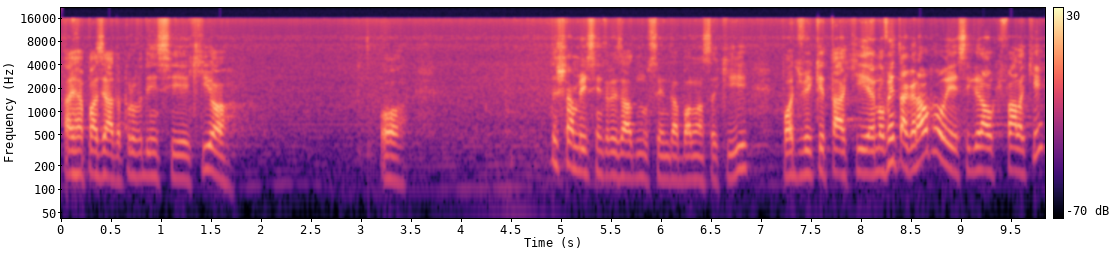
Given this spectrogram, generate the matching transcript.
Aí, rapaziada, providenciei aqui, ó. Ó. Deixar meio centralizado no centro da balança aqui. Pode ver que tá aqui. É 90 graus, qual é esse grau que fala aqui?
